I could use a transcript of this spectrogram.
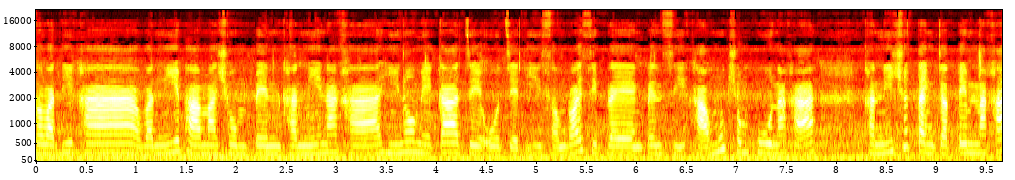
สวัสดีค่ะ วันนี้พามาชมเป็นคันนี้นะคะ Hino Mega JO7E 210 แรง เป็นสีขาวมุกชมพูนะคะ คันนี้ชุดแต่งจัดเต็มนะคะ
